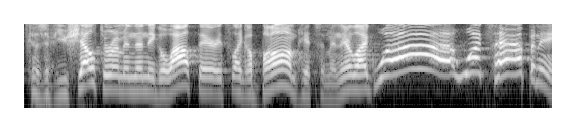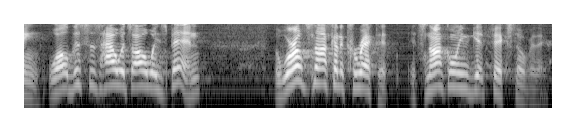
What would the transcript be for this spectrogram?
Because if you shelter them and then they go out there, it's like a bomb hits them and they're like, "What? What's happening?" Well, this is how it's always been. The world's not going to correct it. It's not going to get fixed over there.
